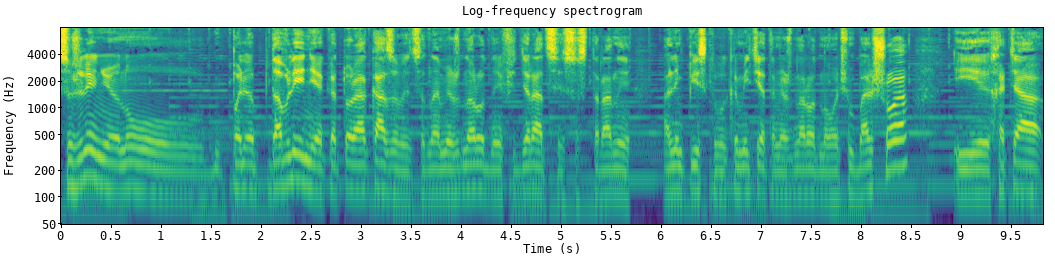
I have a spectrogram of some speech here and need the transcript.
к сожалению, ну, давление, которое оказывается на международные федерации со стороны Олимпийского комитета международного очень большое. И хотя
